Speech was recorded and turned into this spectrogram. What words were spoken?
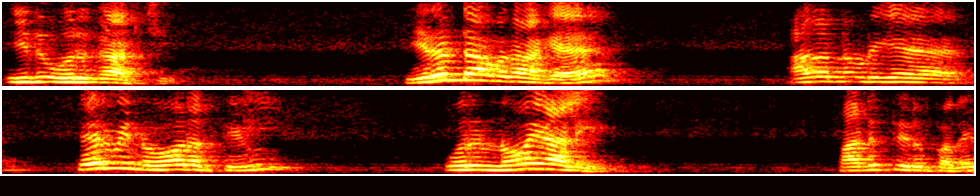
இது ஒரு காட்சி. இரண்டாவதாக அதனுடைய தெருவின் ஓரத்தில் ஒரு நோயாளி படுத்திருப்பதை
